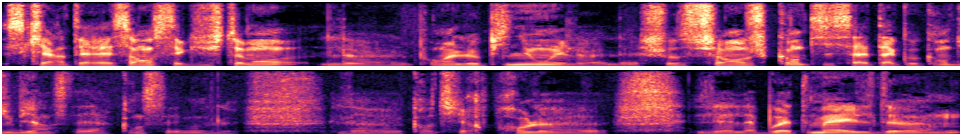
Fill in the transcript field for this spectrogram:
ce qui est intéressant, c'est que justement, le, pour moi, l'opinion et le, les choses changent quand il s'attaque au camp du bien. C'est-à-dire quand, le, quand il reprend la boîte mail de,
